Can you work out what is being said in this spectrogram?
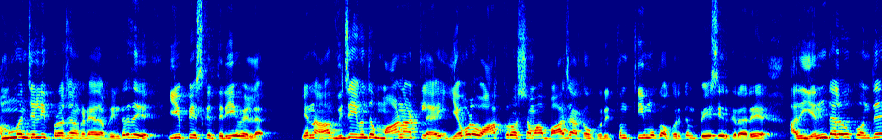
அம்மஞ்சலி பிரயோஜனம் கிடையாது அப்படின்றது இபிஎஸ்க்கு தெரியவே இல்லை. ஏன்னா விஜய் வந்து மாநாட்டில் எவ்வளவு ஆக்ரோஷமாக பாஜக குறித்தும் திமுக குறித்தும் பேசியிருக்கிறாரு. அது எந்த அளவுக்கு வந்து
